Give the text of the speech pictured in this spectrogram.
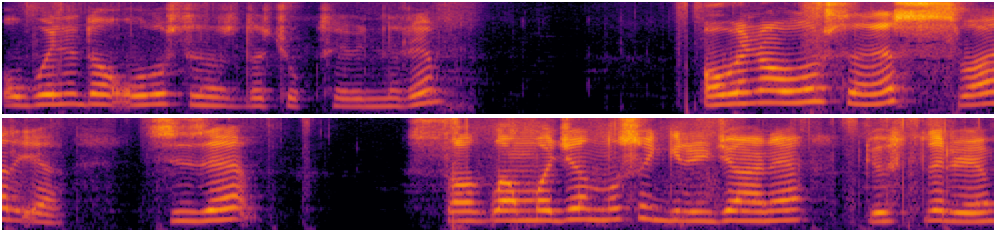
abone de olursanız da çok sevinirim. Abone olursanız var ya size saklambaca nasıl gireceğini gösteririm.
